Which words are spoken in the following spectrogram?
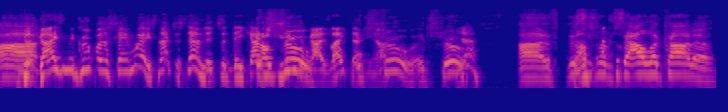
Know, The uh, guys in the group are the same way. It's not just them. It's they got all kinds of true. guys like that. it's you know? true, it's true. Yeah. Uh, this God is from. Sal Licata.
